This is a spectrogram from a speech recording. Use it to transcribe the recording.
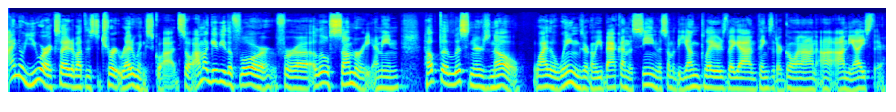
I know you are excited about this Detroit Red Wings squad, so I'm gonna give you the floor for a, a, little summary. I mean, help the listeners know why the Wings are gonna be back on the scene with some of the young players they got and things that are going on uh, on the ice there.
